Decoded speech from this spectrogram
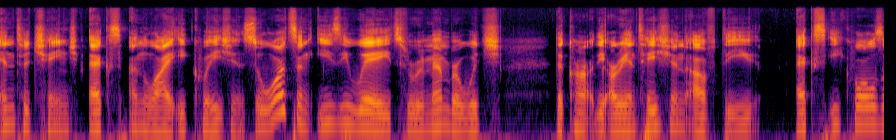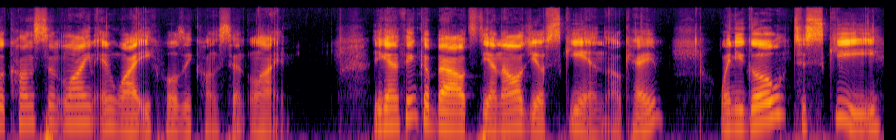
interchange x and y equations. So what's an easy way to remember which the, the orientation of the x equals a constant line and y equals a constant line? You can think about the analogy of skiing, okay? When you go to ski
